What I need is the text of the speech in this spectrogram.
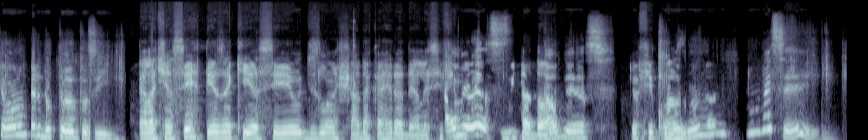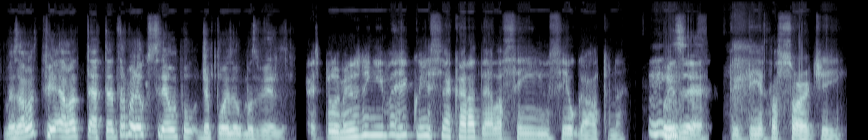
ela não perdeu tanto assim. Ela tinha certeza que ia ser o deslanchar da carreira dela esse talvez, filme. Muita dó. Talvez. Eu fico. Mas não, não vai ser. Mas ela, ela até trabalhou com o cinema depois algumas vezes. Mas pelo menos ninguém vai reconhecer a cara dela sem, sem o gato, né? Pois é. Tem, tem essa sorte aí.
